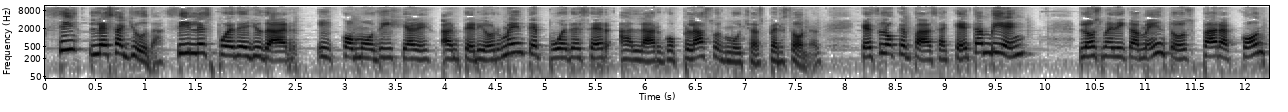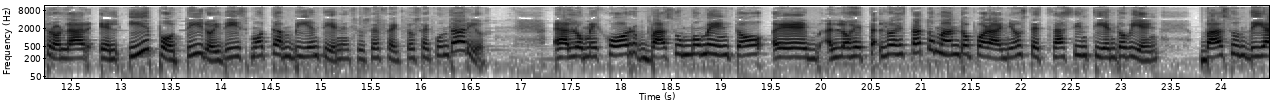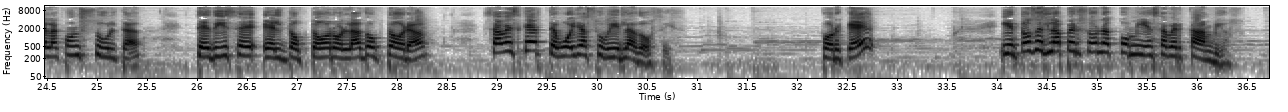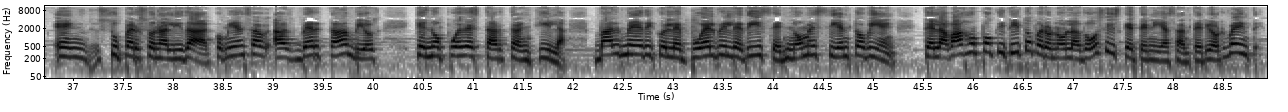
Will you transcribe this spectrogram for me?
sí les ayuda, sí les puede ayudar y como dije anteriormente, puede ser a largo plazo en muchas personas. ¿Qué es lo que pasa? Que también los medicamentos para controlar el hipotiroidismo también tienen sus efectos secundarios. A lo mejor vas un momento, eh, los, los está tomando por años, te estás sintiendo bien, vas un día a la consulta, te dice el doctor o la doctora, ¿sabes qué? Te voy a subir la dosis. ¿Por qué? Y entonces la persona comienza a ver cambios en su personalidad, comienza a ver cambios que no puede estar tranquila. Va al médico y le vuelve y le dice, no me siento bien, te la baja un poquitito, pero no la dosis que tenías anteriormente.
